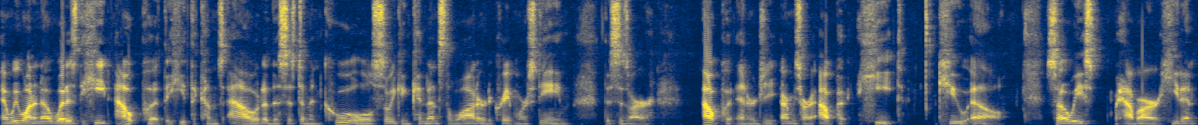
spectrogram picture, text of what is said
And we want to know what is the heat output, the heat that comes out of the system and cools so we can condense the water to create more steam. This is our output energy, I'm sorry, output heat, QL. So we have our heat en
